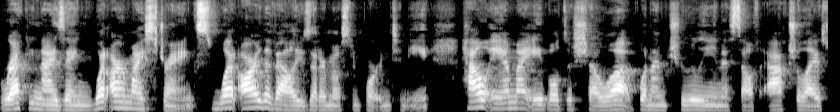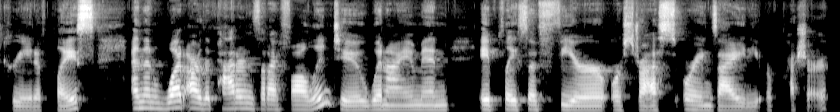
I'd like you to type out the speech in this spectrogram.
recognizing what are my strengths? What are the values that are most important to me? How am I able to show up when I'm truly in a self actualized creative place? And then what are the patterns that I fall into when I am in a place of fear or stress or anxiety or pressure?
